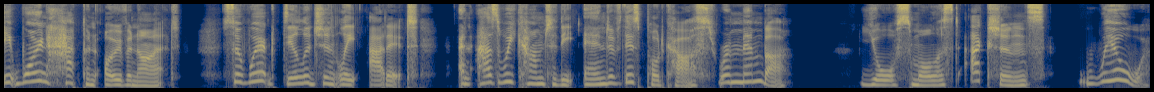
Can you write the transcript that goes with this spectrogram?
It won't happen overnight. So work diligently at it. And as we come to the end of this podcast, remember your smallest actions will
